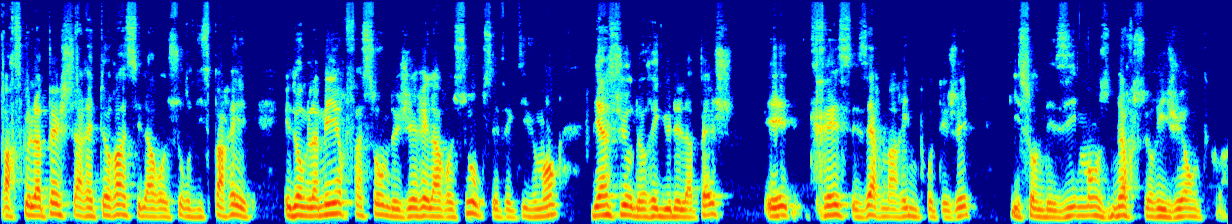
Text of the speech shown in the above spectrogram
parce que la pêche s'arrêtera si la ressource disparaît. Et donc la meilleure façon de gérer la ressource, effectivement, bien sûr, de réguler la pêche et créer ces aires marines protégées qui sont des immenses nurseries géantes. Quoi.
